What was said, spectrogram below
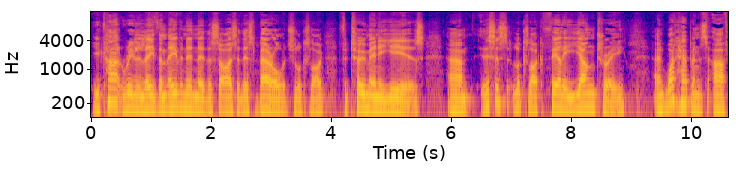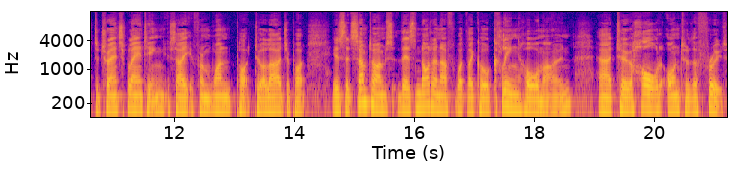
you can't really leave them, even in the, the size of this barrel, which looks like, for too many years. Um, this is looks like a fairly young tree, and what happens after transplanting, say from one pot to a larger pot, is that sometimes there's not enough what they call cling hormone uh, to hold onto the fruit.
